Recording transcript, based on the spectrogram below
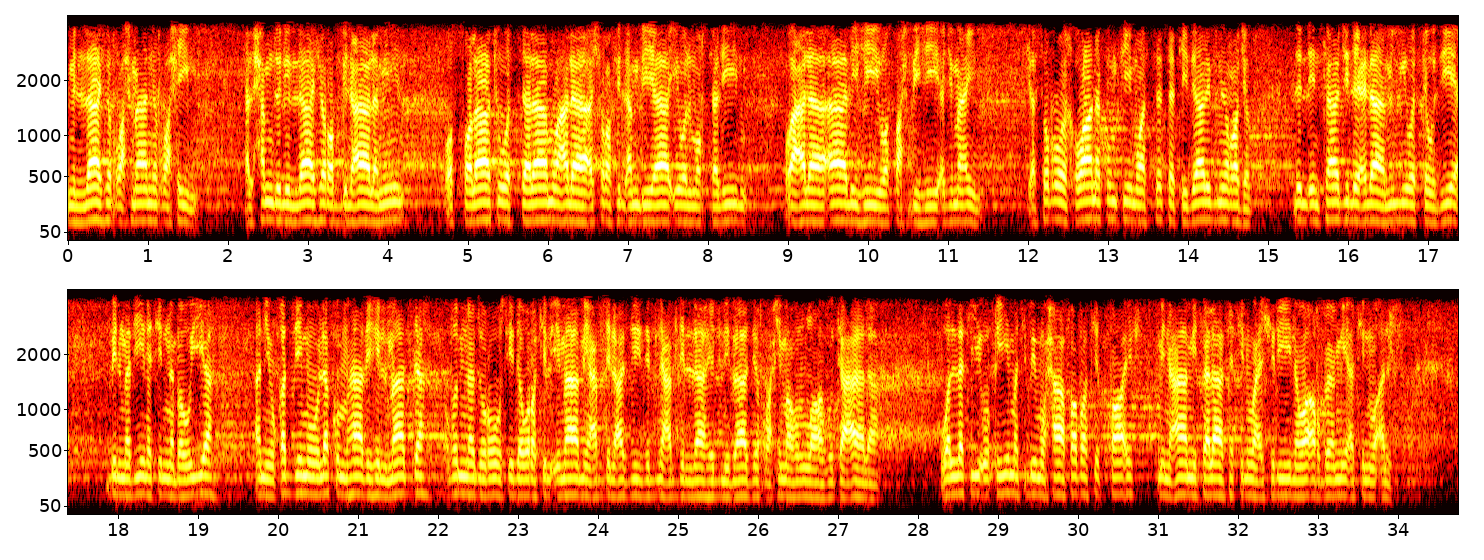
بسم الله الرحمن الرحيم. الحمد لله رب العالمين والصلاة والسلام على أشرف الأنبياء والمرسلين وعلى آله وصحبه أجمعين. يسر إخوانكم في مؤسسة دار ابن رجب للإنتاج الإعلامي والتوزيع بالمدينة النبوية أن يقدموا لكم هذه المادة ضمن دروس دورة الإمام عبد العزيز بن عبد الله بن باز رحمه الله تعالى. والتي أقيمت بمحافظة الطائف من عام ثلاثة وعشرين وأربعمائة وألف.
